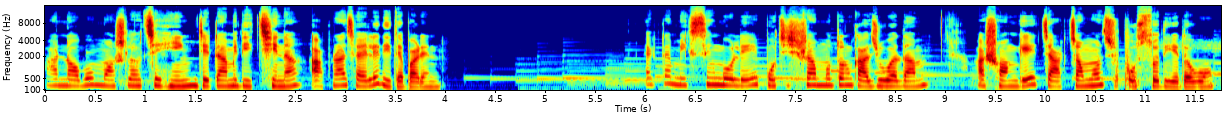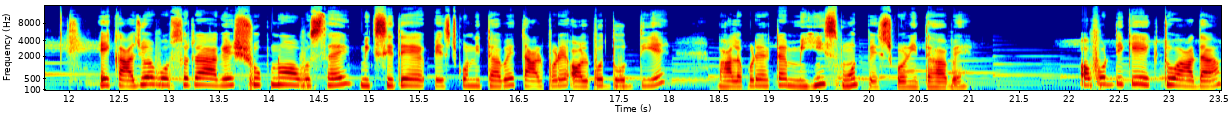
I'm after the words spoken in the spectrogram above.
আর নবম মশলা হচ্ছে হিং, যেটা আমি দিচ্ছি না, আপনারা চাইলে দিতে পারেন। একটা মিক্সিং বলে পঁচিশ গ্রাম মতন কাজু বাদাম আর সঙ্গে চার চামচ পোস্ত দিয়ে দেবো। এই কাজু আর পোস্তটা আগে শুকনো অবস্থায় মিক্সিতে পেস্ট করে নিতে হবে। তারপরে অল্প দুধ দিয়ে ভালো করে একটা মিহি স্মুথ পেস্ট করে নিতে হবে। অপরদিকে একটু আদা,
